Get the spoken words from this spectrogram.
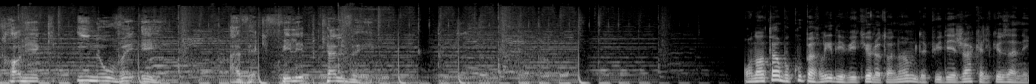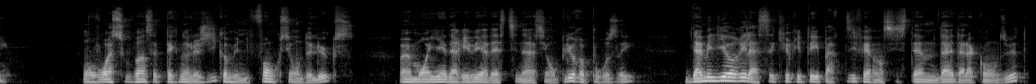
Chronique Innover avec Philippe Calvé. On entend beaucoup parler des véhicules autonomes depuis déjà quelques années. On voit souvent cette technologie comme une fonction de luxe, un moyen d'arriver à destination plus reposée, d'améliorer la sécurité par différents systèmes d'aide à la conduite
